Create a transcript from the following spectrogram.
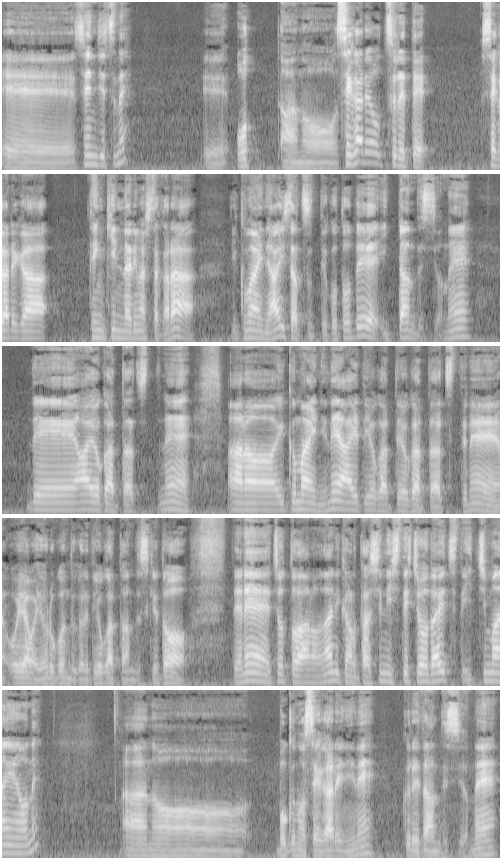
えー、先日ね、えー、お、あの、せがれを連れて、せがれが転勤になりましたから、行く前に挨拶ってことで行ったんですよね。で、ああ、よかったっつってね、あの、行く前にね、会えてよかったよかったっつってね、親は喜んでくれてよかったんですけど、でね、ちょっとあの、何かの足しにしてちょうだいっつって1万円をね、あの僕のせがれにね、くれたんですよね。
